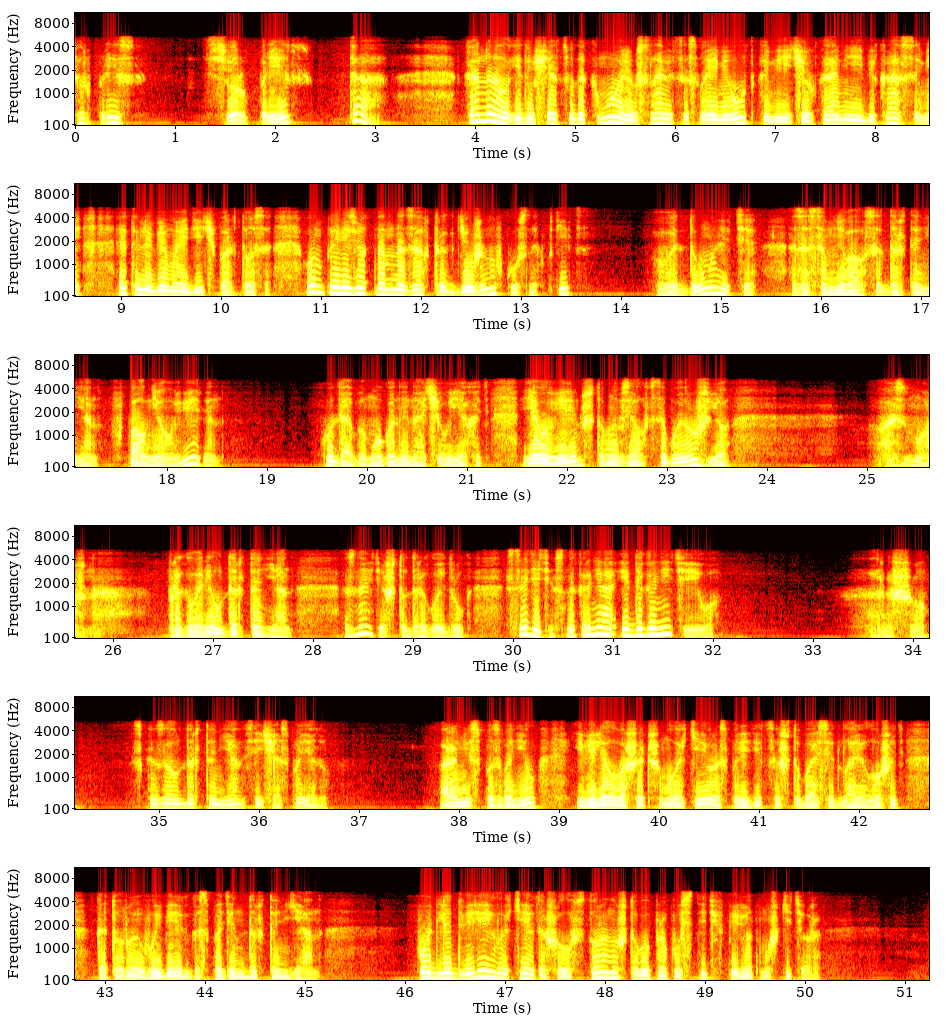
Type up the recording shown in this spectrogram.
сюрприз. Сюрприз? Да. Канал, идущий отсюда к морю, славится своими утками и чурками и бекасами. Это любимая дичь Портоса. Он привезет нам на завтрак дюжину вкусных птиц. Вы думаете, засомневался Д'Артаньян, вполне уверен. Куда бы мог он иначе уехать? Я уверен, что он взял с собой ружье. Возможно, проговорил Д'Артаньян. Знаете что, дорогой друг, садитесь на коня и догоните его. «Хорошо», — сказал Д'Артаньян, — «сейчас поеду». Арамис позвонил и велел вошедшему лакею распорядиться, чтобы оседлали лошадь, которую выберет господин Д'Артаньян. Подле дверей лакей отошел в сторону, чтобы пропустить вперед мушкетера.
